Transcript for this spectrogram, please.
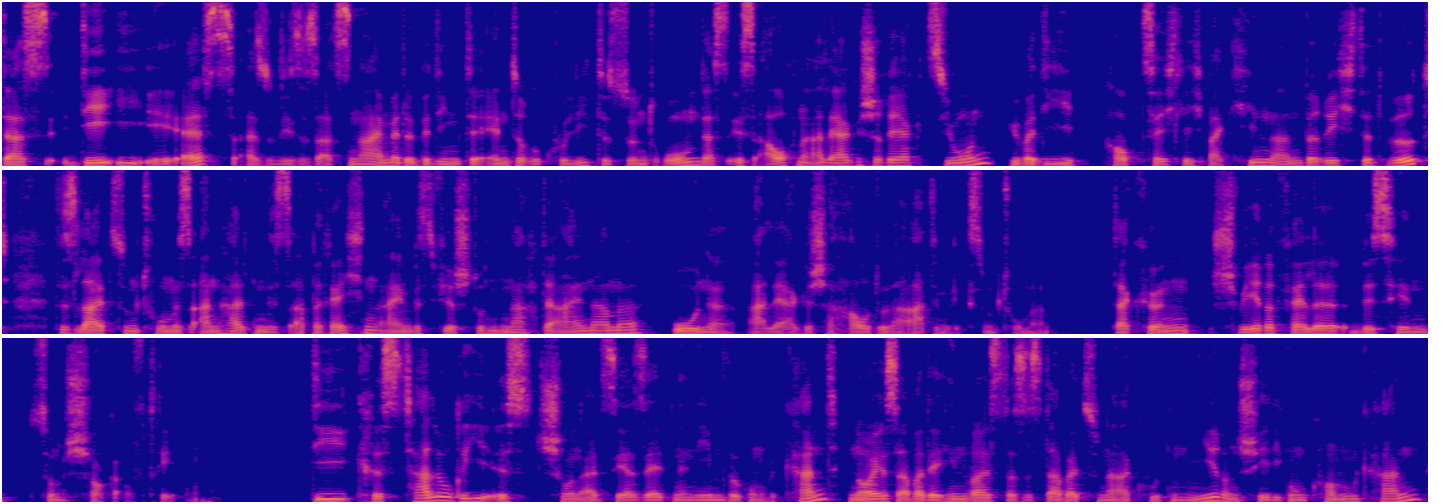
Das DIES, also dieses arzneimittelbedingte Enterokolitis-Syndrom, das ist auch eine allergische Reaktion, über die hauptsächlich bei Kindern berichtet wird. Das Leitsymptom ist anhaltendes Erbrechen ein bis vier Stunden nach der Einnahme ohne allergische Haut- oder Atemwegssymptome. Da können schwere Fälle bis hin zum Schock auftreten. Die Kristallurie ist schon als sehr seltene Nebenwirkung bekannt. Neu ist aber der Hinweis, dass es dabei zu einer akuten Nierenschädigung kommen kann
